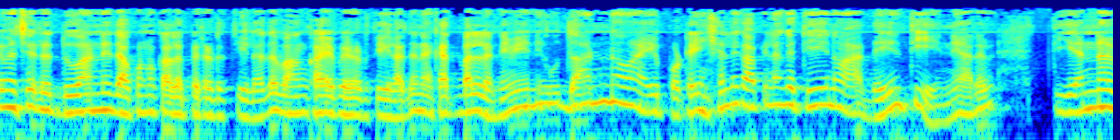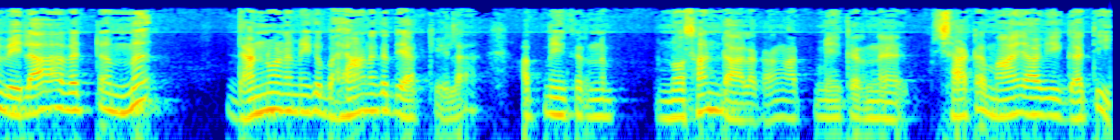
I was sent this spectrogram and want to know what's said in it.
එවන්සෙට දුවන්නේ දකුණු කල පෙරට තියලාද වම් කය පෙරට තියලාද නැකත් බල්ල නෙවෙයි ඌ දන්නවා. ඒ පොටෙන්ෂල් එක අපි ළඟ තියෙනවා. දෙයින් තියෙන්නේ අර තියන වෙලාවටම දන්නවනේ මේක භයානක දෙයක් කියලා. අපි මේ කරන නොසන්ඩාලකම් අපි මේ කරන ෂට මායාවී ගති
